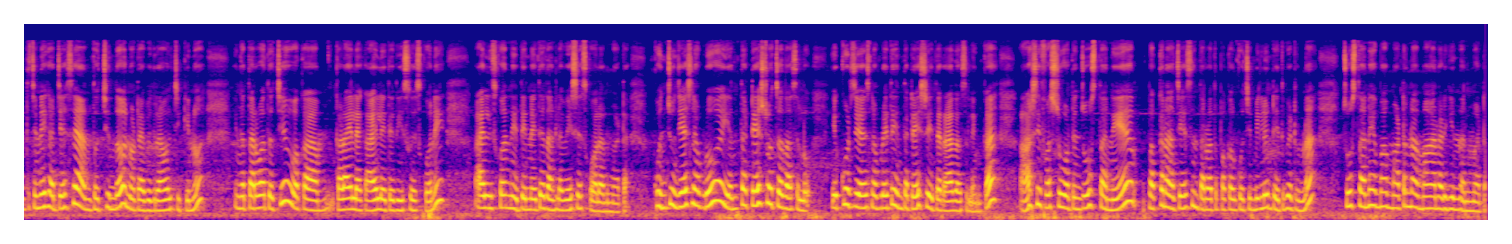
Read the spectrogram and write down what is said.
ఎంత చిన్నవి కట్ చేస్తే అంత వచ్చిందో నూట యాభై గ్రాముల చికెను. ఇంకా తర్వాత వచ్చి ఒక కడాయిలోకి ఆయిల్ అయితే తీసేసుకొని ఆయిల్ తీసుకొని దీన్ని అయితే దాంట్లో వేసేసుకోవాలన్నమాట. కొంచెం చేసినప్పుడు ఎంత టేస్ట్ వచ్చేది అసలు. ఎక్కువ చేసినప్పుడు అయితే ఇంత టేస్ట్ అయితే రాదు అసలు ఇంకా. ఆర్సి ఫస్ట్ వాటిని చూస్తానే పక్కన చేసిన తర్వాత పక్కన కొంచెం మిగిలింటి ఎత్తిపెట్టున్నా చూస్తానే మా మటన్ అమ్మా అని అడిగింది అనమాట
